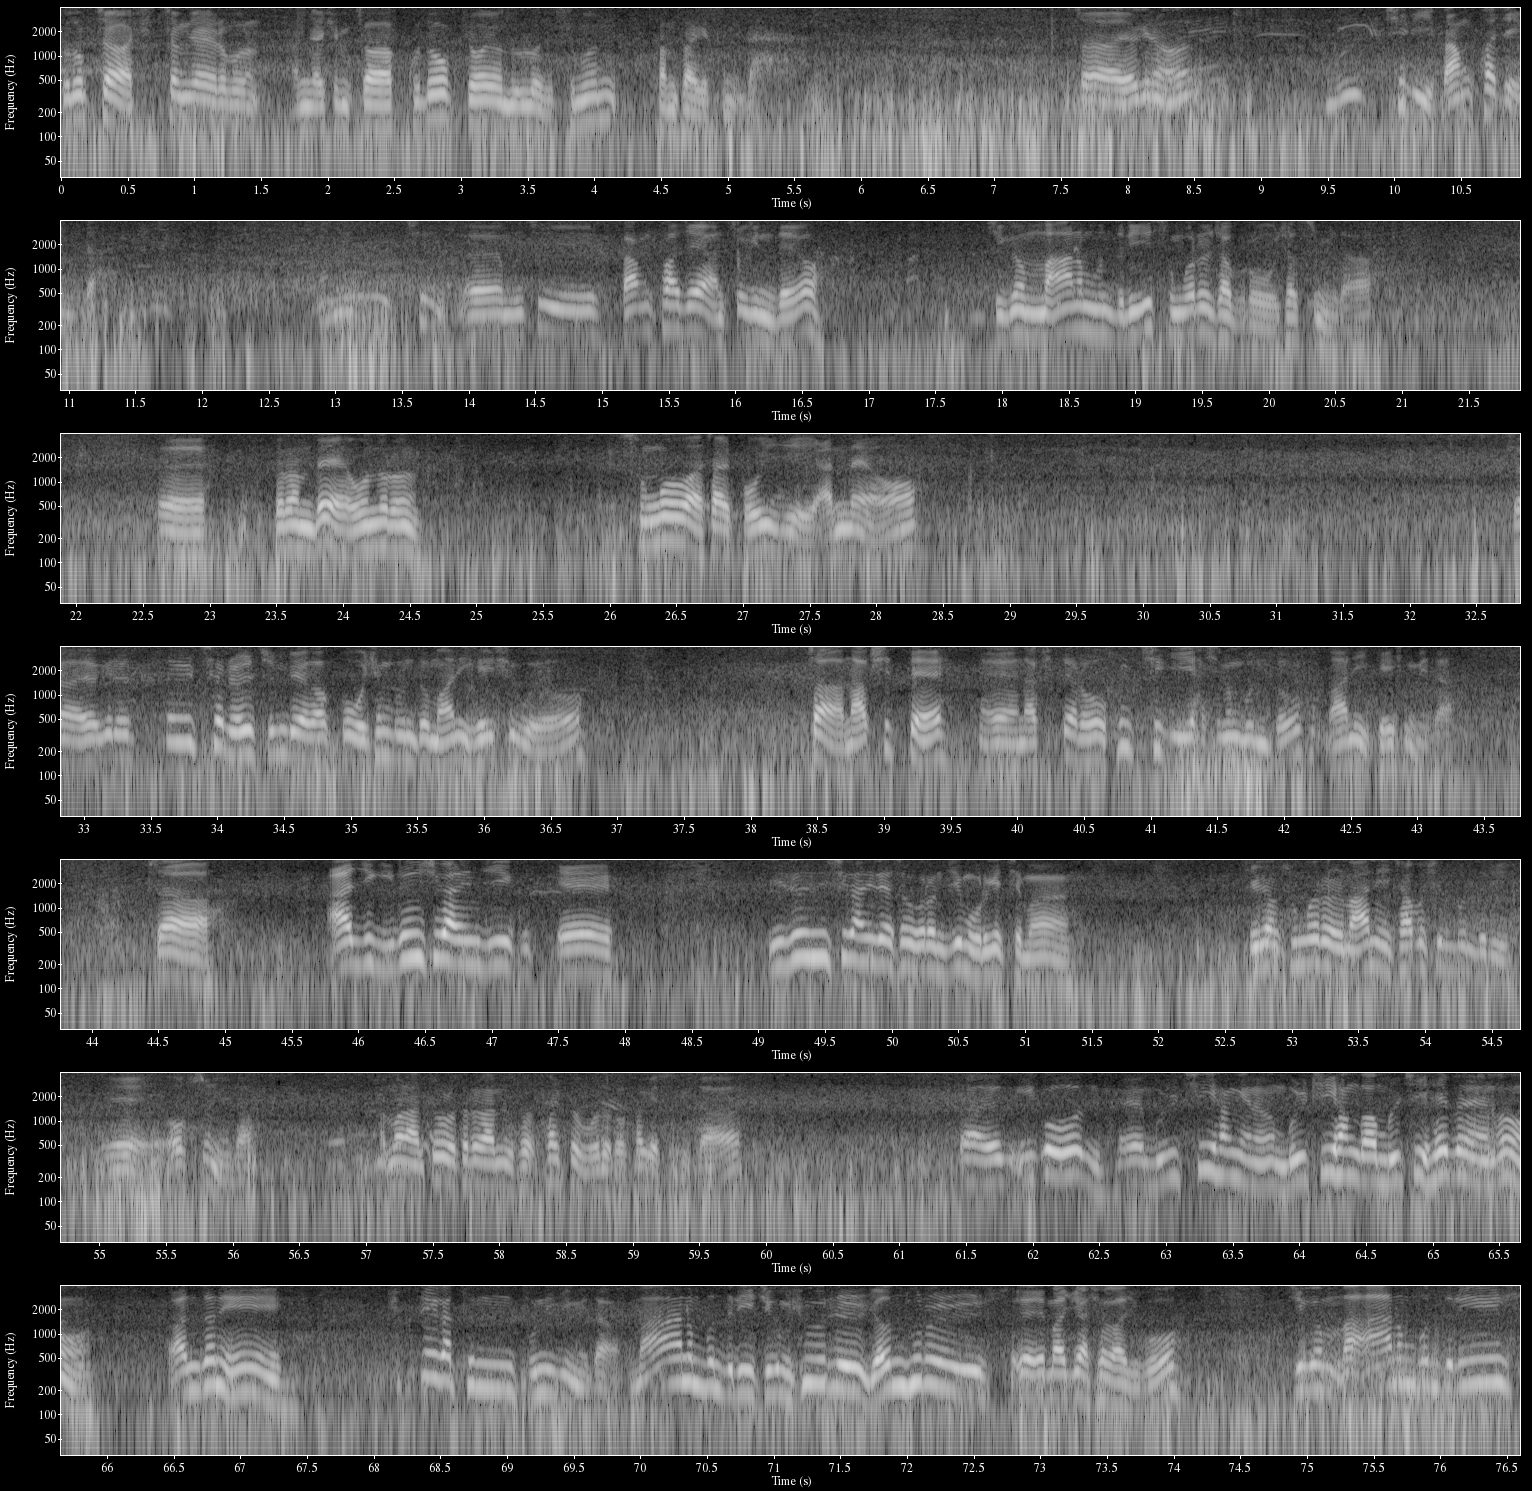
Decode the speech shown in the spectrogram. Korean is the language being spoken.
구독자, 시청자 여러분, 안녕하십니까. 구독, 좋아요 눌러주시면 감사하겠습니다. 자, 여기는 물칠이 방파제입니다. 물칠, 에, 물칠이 방파제 안쪽인데요. 지금 많은 분들이 숭어를 잡으러 오셨습니다. 에, 그런데 오늘은 숭어가 잘 보이지 않네요. 자, 여기를 뜰채를 준비해 갖고 오신 분도 많이 계시고요. 자, 낚싯대, 예, 낚싯대로 훌치기 하시는 분도 많이 계십니다. 자, 아직 이른 시간인지, 그, 예, 이른 시간이라서 그런지 모르겠지만, 지금 숭어를 많이 잡으신 분들이, 예, 없습니다. 한번 안쪽으로 들어가면서 살펴보도록 하겠습니다. 자, 이곳 에, 물치항에는 물치항과 물치해변에는 완전히 축제 같은 분위기입니다. 많은 분들이 지금 휴일을 연휴를 에, 맞이하셔가지고 지금 많은 분들이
